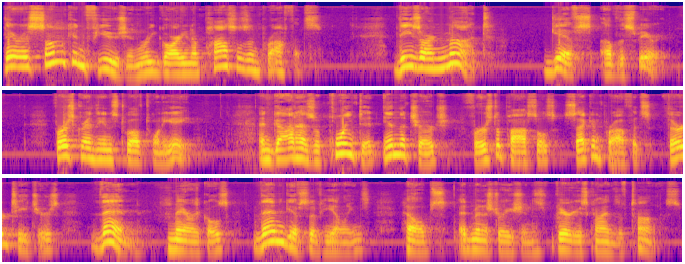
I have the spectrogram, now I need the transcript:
There is some confusion regarding apostles and prophets. These are not gifts of the Spirit. 1 Corinthians 12 28. And God has appointed in the church first apostles, second prophets, third teachers, then miracles, then gifts of healings, helps, administrations, various kinds of tongues.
